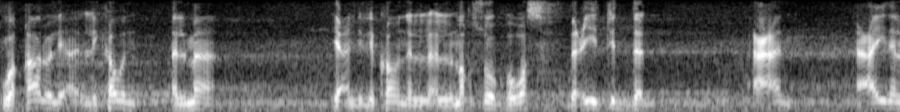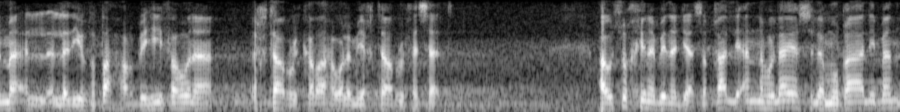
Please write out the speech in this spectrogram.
وقالوا لكون الماء يعني لكون ال- المغصوب هو وصف بعيد جدا عن عين الماء ال- الذي يتطهر به فهنا اختاروا الكراهة ولم يختاروا الفساد. أو سخن بنجاسة قال لأنه لا يسلم غالبا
